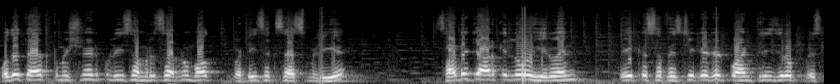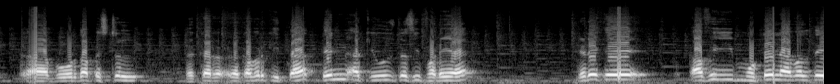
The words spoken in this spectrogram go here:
ਉਹਦੇ ਤਹਿਤ ਕਮਿਸ਼ਨਰੇਟ ਪੁਲਿਸ ਅੰਮ੍ਰਿਤਸਰ ਨੂੰ ਬਹੁਤ ਵੱਡੀ ਸਕਸੈਸ ਮਿਲੀ ਹੈ। 4.5 ਕਿਲੋ ਹੀਰੋਇਨ ਤੇ ਇੱਕ ਸਫਿਸਟੀਕੇਟਡ .30 ਪਿਸ- ਬੋਰ ਦਾ ਪਿਸਟਲ ਰਿਕਵਰ ਕੀਤਾ। ਤਿੰਨ ਅਕਿਊਜ਼ਡ ਅਸੀਂ ਫੜੇ ਹੈ, ਜਿਹੜੇ ਕਿ ਕਾਫੀ ਮੋٹے ਲੈਵਲ ਤੇ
